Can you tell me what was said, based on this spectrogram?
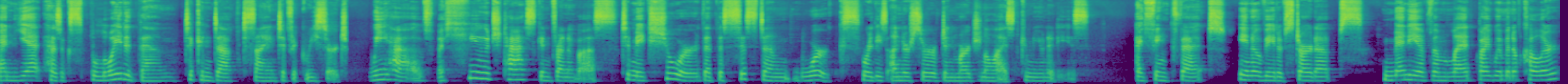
and yet has exploited them to conduct scientific research. We have a huge task in front of us to make sure that the system works for these underserved and marginalized communities. I think that innovative startups, many of them led by women of color,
